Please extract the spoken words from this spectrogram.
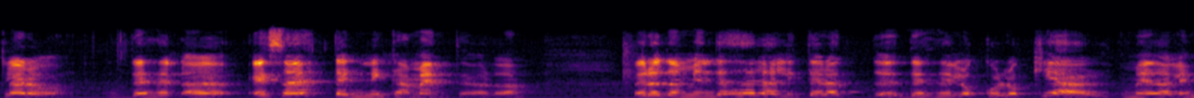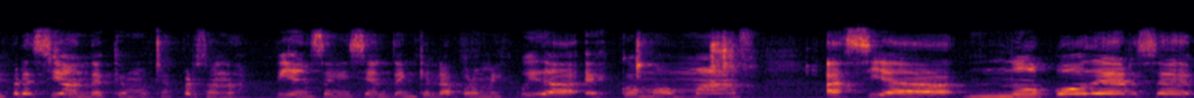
claro, desde, uh, eso es técnicamente, ¿verdad? Pero también desde la literatura, eh, desde lo coloquial, me da la impresión de que muchas personas piensan y sienten que la promiscuidad es como más hacia no poderse,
